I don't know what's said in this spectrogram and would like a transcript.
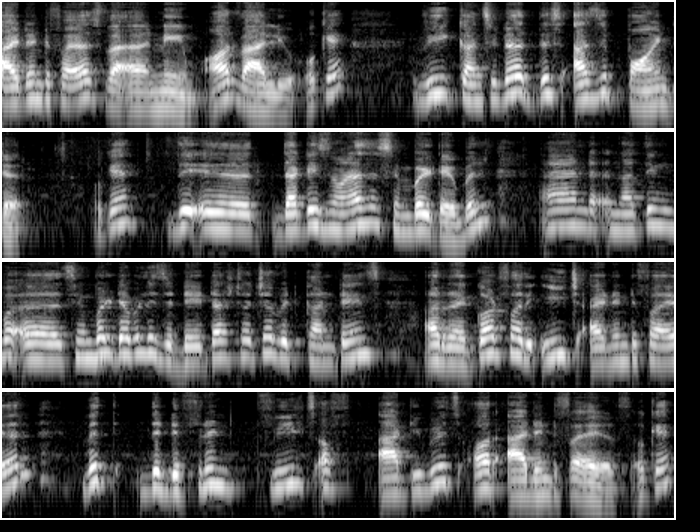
identifier's uh, name or value okay? We consider this as a pointer okay? The, uh, that is known as a symbol table and nothing but uh, symbol table is a data structure which contains a record for each identifier with the different fields of attributes or identifiers okay?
